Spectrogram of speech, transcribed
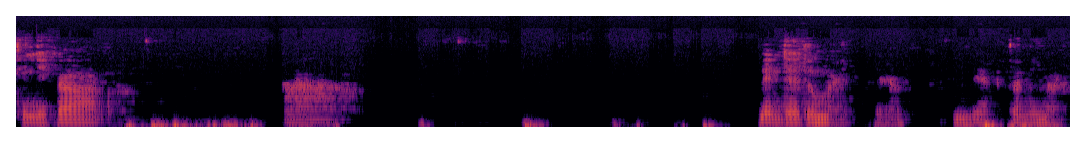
ทีนี้ก็เรนเดอร์ดูใหม่นะครับเรียกตัวนี้มา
